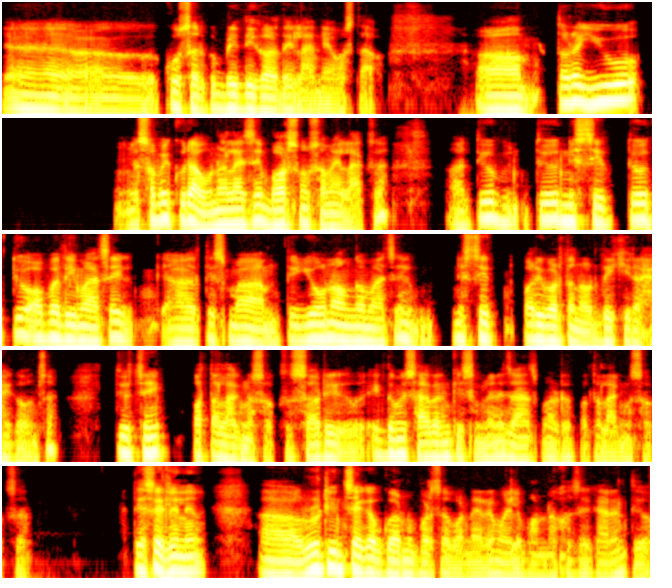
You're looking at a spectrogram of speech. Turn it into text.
कोषहरूको वृद्धि गर्दै लाने अवस्था हो। तर यो सबै कुरा हुनलाई चाहिँ वर्षौँ समय लाग्छ। त्यो त्यो निश्चित त्यो त्यो अवधिमा चाहिँ त्यसमा त्यो यौन अङ्गमा चाहिँ निश्चित परिवर्तनहरू देखिरहेको हुन्छ। त्यो चाहिँ पत्ता लाग्न सक्छ। शरीर एकदमै साधारण किसिमले नै जाँचबाट पत्ता लाग्न सक्छ। त्यसैले नै रुटिन चेकअप गर्नुपर्छ भनेर मैले भन्न खोजेको कारण त्यो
